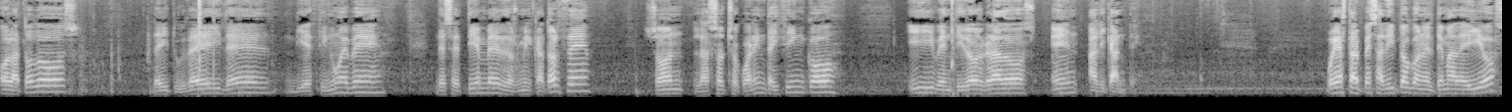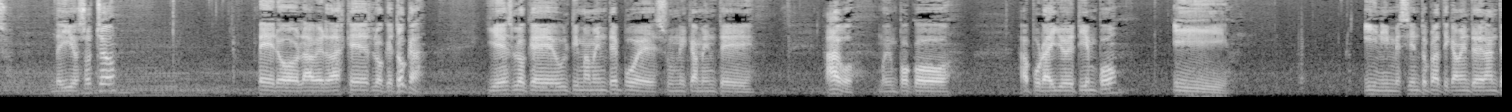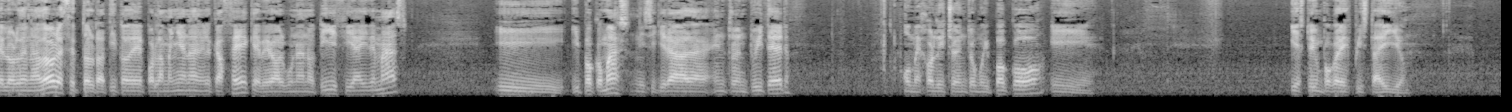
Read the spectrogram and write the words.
Hola a todos, Day to Day del 19 de septiembre de 2014, son las 8.45 y 22 grados en Alicante. Voy a estar pesadito con el tema de iOS, de iOS 8, pero la verdad es que es lo que toca y es lo que últimamente pues únicamente hago. Voy un poco apuradillo de tiempo y, y ni me siento prácticamente delante del ordenador, excepto el ratito de por la mañana en el café, que veo alguna noticia y demás, y, poco más, ni siquiera entro en Twitter, o mejor dicho, entro muy poco y, y estoy un poco despistadillo.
